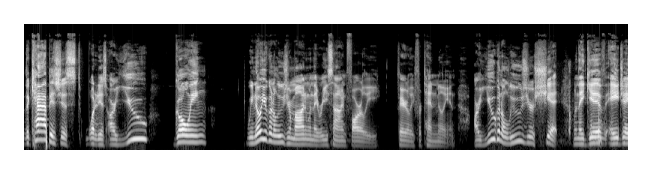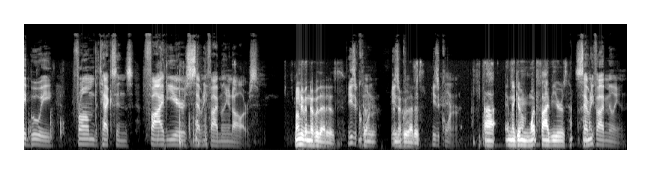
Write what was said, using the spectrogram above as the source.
the cap is just what it is. Are you going? We know you're going to lose your mind when they re-sign Fairley fairly for ten million. Are you going to lose your shit when they give AJ Bouye from the Texans five years, seventy-five million dollars? I don't even know who that is. He's a Don't corner. even He's know a who corner. that is. He's a corner. Uh, and they give him what five years? Seventy-five million.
